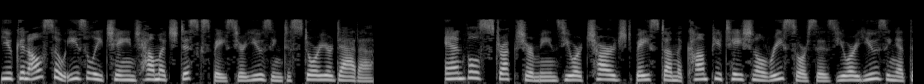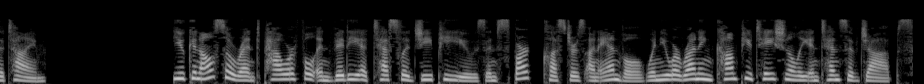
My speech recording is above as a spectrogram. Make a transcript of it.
You can also easily change how much disk space you're using to store your data. Anvil's structure means you are charged based on the computational resources you are using at the time. You can also rent powerful NVIDIA Tesla GPUs and Spark clusters on Anvil when you are running computationally intensive jobs.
